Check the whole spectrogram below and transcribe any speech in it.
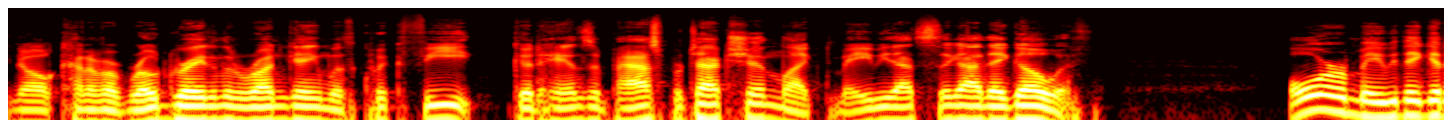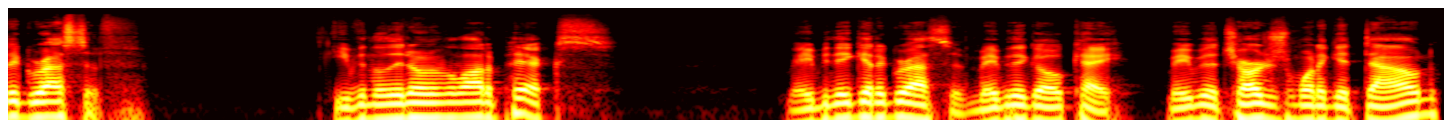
You know, kind of a road grade in the run game with quick feet, good hands and pass protection. Like maybe that's the guy they go with. Or maybe they get aggressive. Even though they don't have a lot of picks, maybe they get aggressive. Maybe they go, okay, maybe the Chargers want to get down.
